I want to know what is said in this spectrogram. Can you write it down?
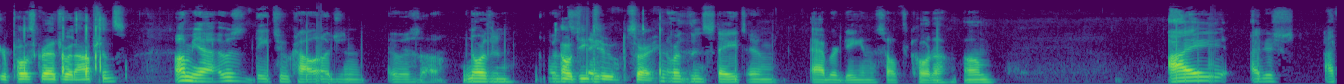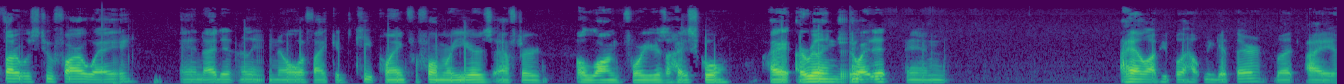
your postgraduate options? Um, yeah, it was D two college, and it was uh, Northern Northern oh, D two. Sorry, Northern State and Aberdeen, South Dakota. Um, I I just I thought it was too far away, and I didn't really know if I could keep playing for four more years after a long four years of high school. I I really enjoyed it, and I had a lot of people to help me get there, but I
